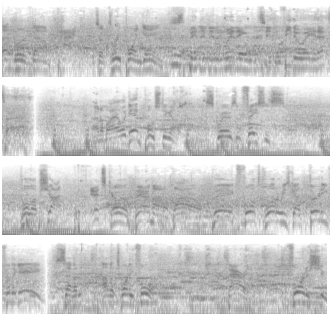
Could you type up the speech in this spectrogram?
that move down pat. It's a three-point game. Spinning and winning 10 feet away that time. Adebayo again posting up. Squares and faces. Pull-up shot. It's good. Bam Adebayo. Big fourth quarter. He's got 30 for the game. Seven on the 24. Barrett. Four to shoot.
